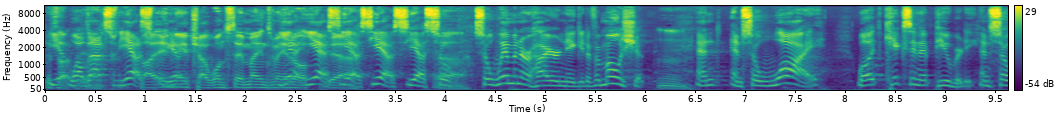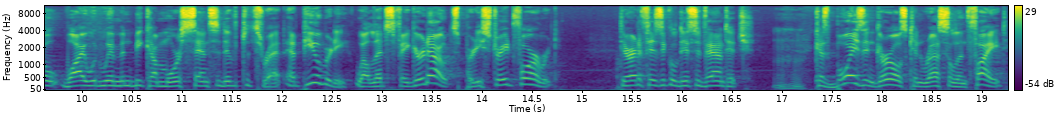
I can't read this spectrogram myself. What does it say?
Yeah, well, that's- yes, Like in yeah. nature, once their mind's made yeah, up. yes, yeah. yes, yes, yes. So, Yeah. so women are higher negative emotion, Mm. and and so why? Well, it kicks in at puberty, and so why would women become more sensitive to threat at puberty? Well, let's figure it out. It's pretty straightforward. They're at a physical disadvantage Mm-hmm. because boys and girls can wrestle and fight,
